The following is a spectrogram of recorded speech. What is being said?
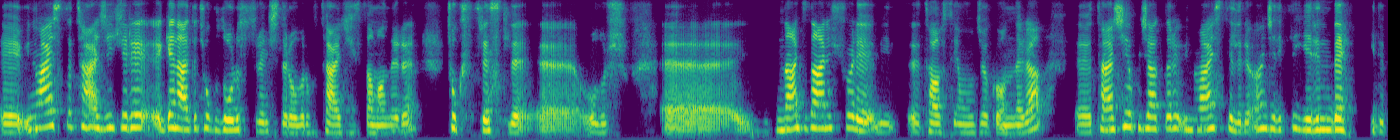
E, üniversite tercihleri genelde çok zorlu süreçler olur bu tercih zamanları. Çok stresli e, olur. E, nacizane şöyle bir e, tavsiyem olacak onlara. E, tercih yapacakları üniversiteleri öncelikle yerinde gidip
